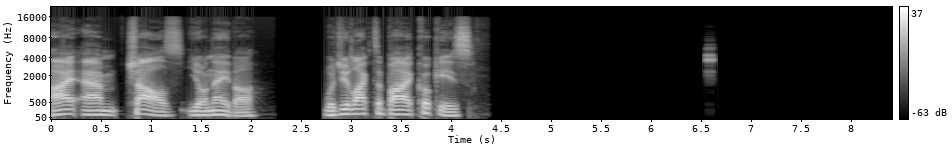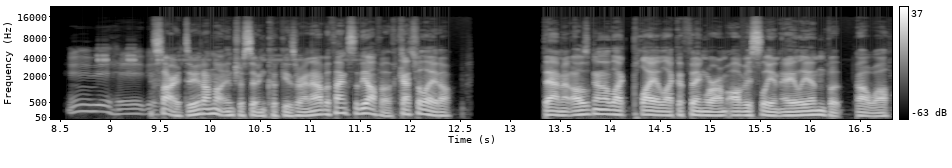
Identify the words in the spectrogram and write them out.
I am Charles, your neighbor. Would you like to buy cookies? Sorry, dude, I'm not interested in cookies right now, but thanks for the offer. Catch you later. Damn it, I was gonna like play like a thing where I'm obviously an alien, but oh well.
